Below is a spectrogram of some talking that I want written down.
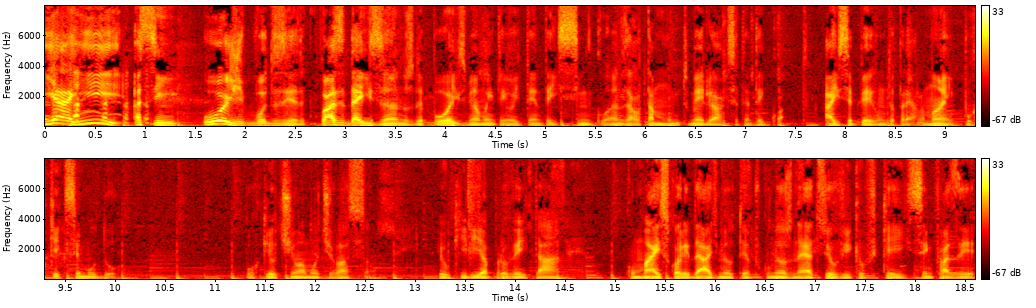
E, e aí, assim, hoje, vou dizer, quase 10 anos depois, minha mãe tem 85 anos, ela tá muito melhor que 74. Aí você pergunta pra ela, mãe, por que, que você mudou? Porque eu tinha uma motivação. Eu queria aproveitar com mais qualidade meu tempo com meus netos e eu vi que eu fiquei sem fazer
